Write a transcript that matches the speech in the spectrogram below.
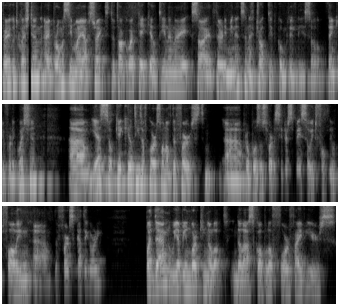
very good question. I promised in my abstract to talk about KKLT, and then I saw I had 30 minutes and I dropped it completely. So thank you for the question. Um, yes, so KKLT is of course one of the first uh, proposals for de Sitter space, so it, it would fall in um, the first category. But then we have been working a lot in the last couple of four or five years,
